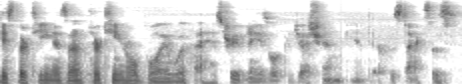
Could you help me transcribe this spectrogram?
Case 13 is a 13 year old boy with a history of nasal congestion and epistaxis.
